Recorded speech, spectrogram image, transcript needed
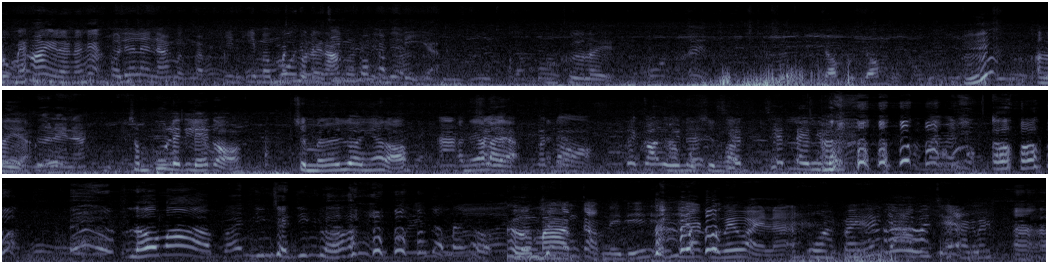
ดูไม่ให้เลยนะเนี่ยเขาเรียกอะไรนะเหมือนแบบกินอีมะม่วงมันคืออะไรนะจิ้มพวกกะปิอะมันคืออะไร jumbo jumbo เฮ้ยอะไรอะคืออะไรนะชมพู่เล็กๆเหรอชิมมาเรื่อยๆอย่างเงี้ยเหรอ อันนี้อะไรอะมะกอกไปก่อนอื่นเนี่ยเช็ดเช็ดเลนส์เออ เลอะมากแม่งยิ่งเช็ดยิ่งเลอะจะไม่เหอะเธอมึงช่วยมากกำกับหน่อยดิไอ้เหี้ยกูไม่ไหวแล้วปวดไปให้ยาวไปแฉกเลย อ่าอ่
